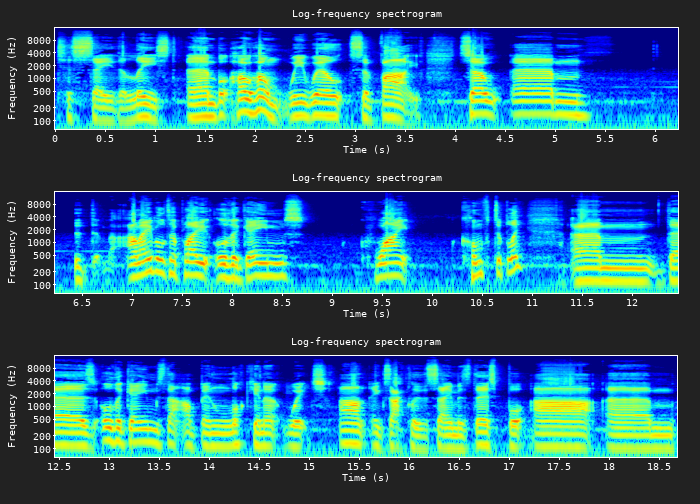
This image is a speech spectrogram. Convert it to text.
to say the least. Um, but ho hum, we will survive. So um, I'm able to play other games quite comfortably. Um, there's other games that I've been looking at which aren't exactly the same as this, but are um,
